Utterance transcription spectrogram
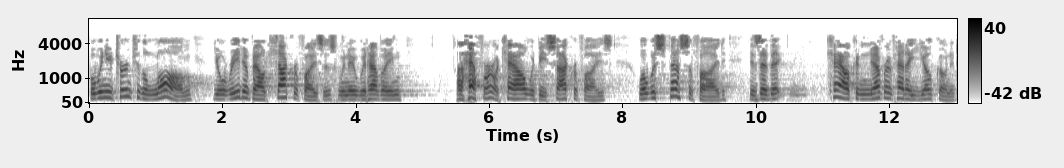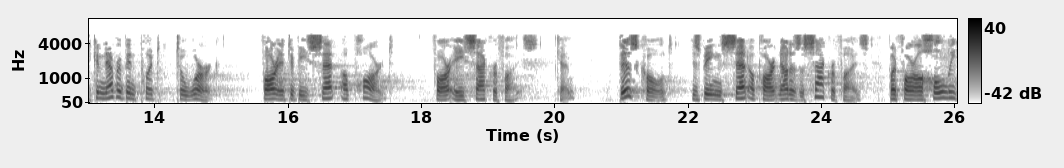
But when you turn to the law, you'll read about sacrifices when they would have a, a heifer, a cow would be sacrificed. What was specified is that, that cow could never have had a yoke on it. It could never have been put to work for it to be set apart for a sacrifice. Okay? This colt is being set apart not as a sacrifice, but for a holy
